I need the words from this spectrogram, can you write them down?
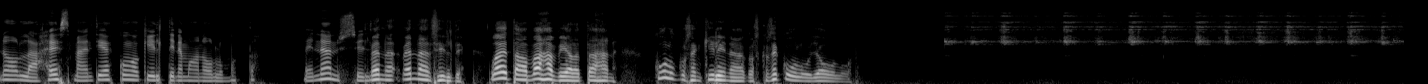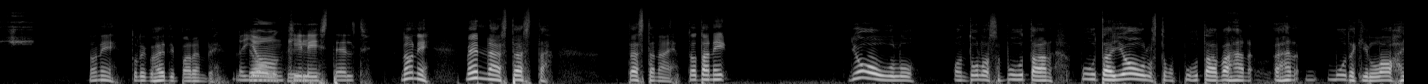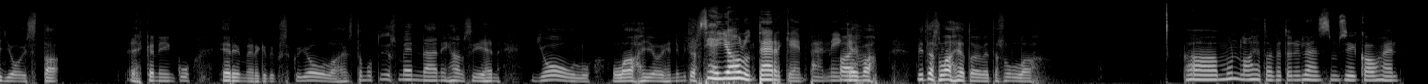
No lähes. Mä en tiedä kuinka kilttinen mä oon ollut, mutta mennään nyt silti. Mennään, mennään silti. Laitetaan vähän vielä tähän kulkusen kilinää, koska se kuuluu jouluun. No niin, tuliko heti parempi? No joo, on kilistelty. No niin, mennään tästä, tästä näin. Tota niin, joulu on tulossa, puhutaan, puhutaan joulusta, mutta puhutaan vähän, vähän muutakin lahjoista, ehkä niin kuin eri merkityksessä kuin joululahjoista, mutta jos mennään ihan siihen joululahjoihin, niin mitäs... Siihen joulun tärkeimpään, niinkö? Aivan. Mitäs lahjatoiveita sulla on? Uh, mun lahjatoiveet on yleensä semmoisia kauhean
